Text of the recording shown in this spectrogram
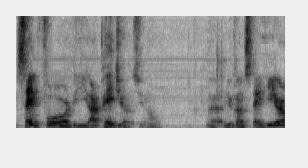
same for the arpeggios. You know, uh, you can stay here.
